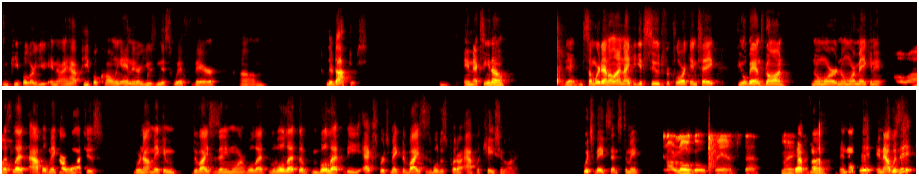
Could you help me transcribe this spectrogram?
And people are you and I have people calling in and are using this with their um, their doctors. And next thing you know, somewhere down the line, Nike gets sued for caloric intake. FuelBand's gone. No more, no more making it. Oh, wow. Let's let Apple make our watches. We're not making devices anymore. We'll let we'll let the we'll let the experts make devices. We'll just put our application on it. which made sense to me. And our logo, man, that man. Yep, done. And that's it. And that was it.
